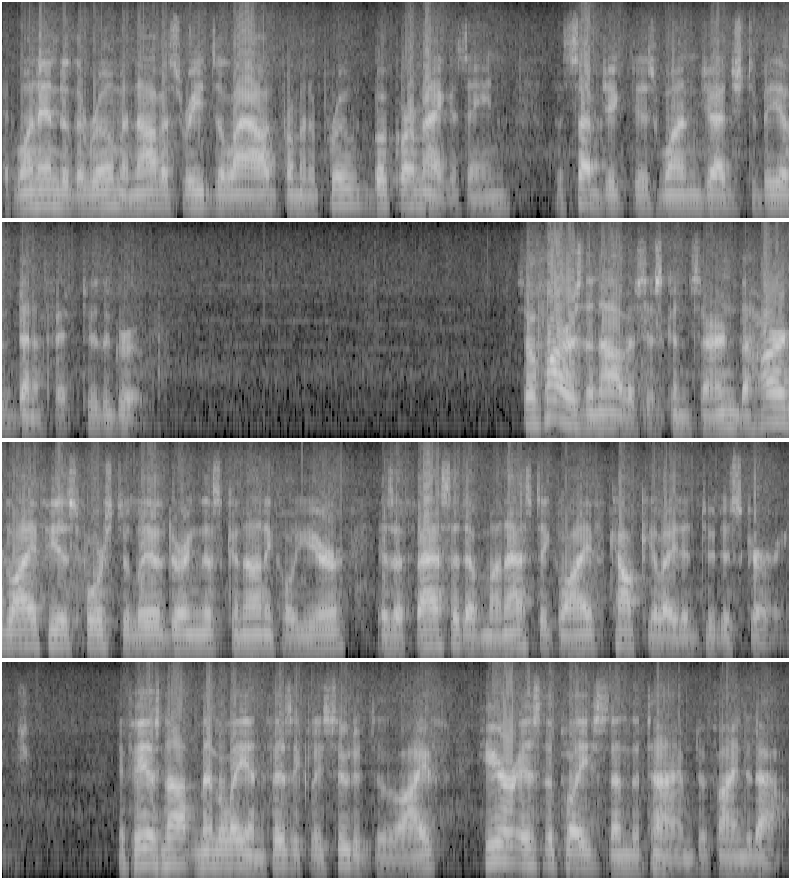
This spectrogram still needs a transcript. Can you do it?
At one end of the room, a novice reads aloud from an approved book or magazine. The subject is one judged to be of benefit to the group. So far as the novice is concerned, the hard life he is forced to live during this canonical year is a facet of monastic life calculated to discourage. If he is not mentally and physically suited to the life, here is the place and the time to find it out.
